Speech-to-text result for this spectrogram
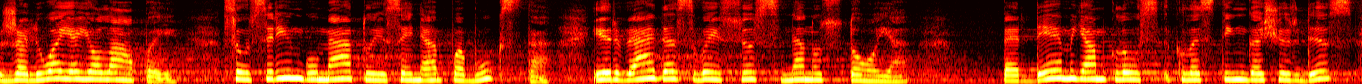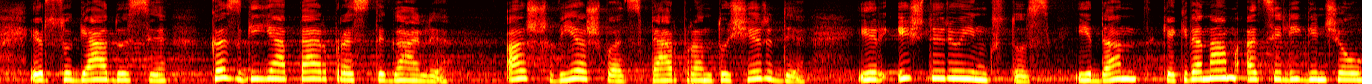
žaliuoja jo lapai, sausringų metų jisai nepabūksta ir vedęs vaisius nenustoja. Perdėm jam klaus, klastinga širdis ir sugedusi, kasgi ją perprasti gali. Aš viešpats perprantu širdį ir ištyriu inkstus, įdant kiekvienam atsilyginčiau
